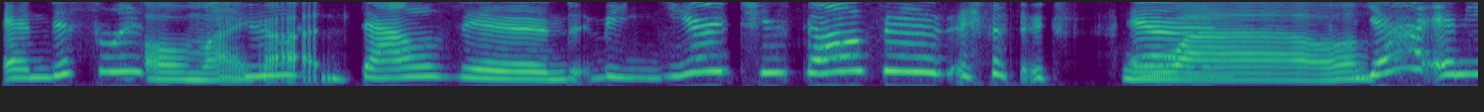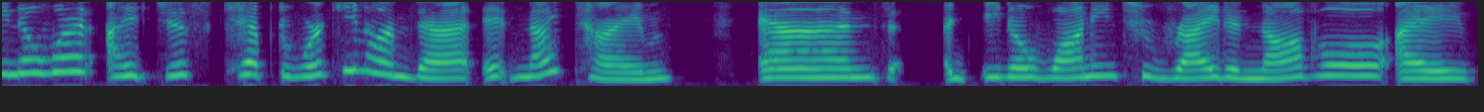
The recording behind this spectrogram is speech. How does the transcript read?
And this was oh my 2000, god the year 2000 and wow. yeah and you know what? I just kept working on that at nighttime and uh, you know wanting to write a novel. I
